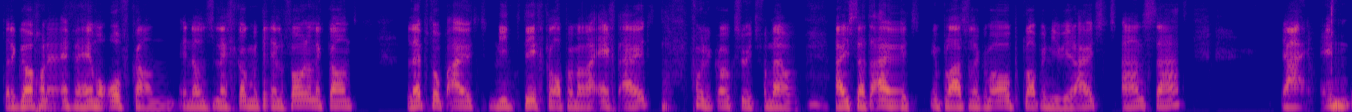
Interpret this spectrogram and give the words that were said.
Dat ik wel gewoon even helemaal off kan. En dan leg ik ook mijn telefoon aan de kant. Laptop uit. Niet dichtklappen, maar echt uit. Dan voel ik ook zoiets van, nou, hij staat uit. In plaats van dat ik hem openklap en die weer uit, aanstaat. Ja, en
